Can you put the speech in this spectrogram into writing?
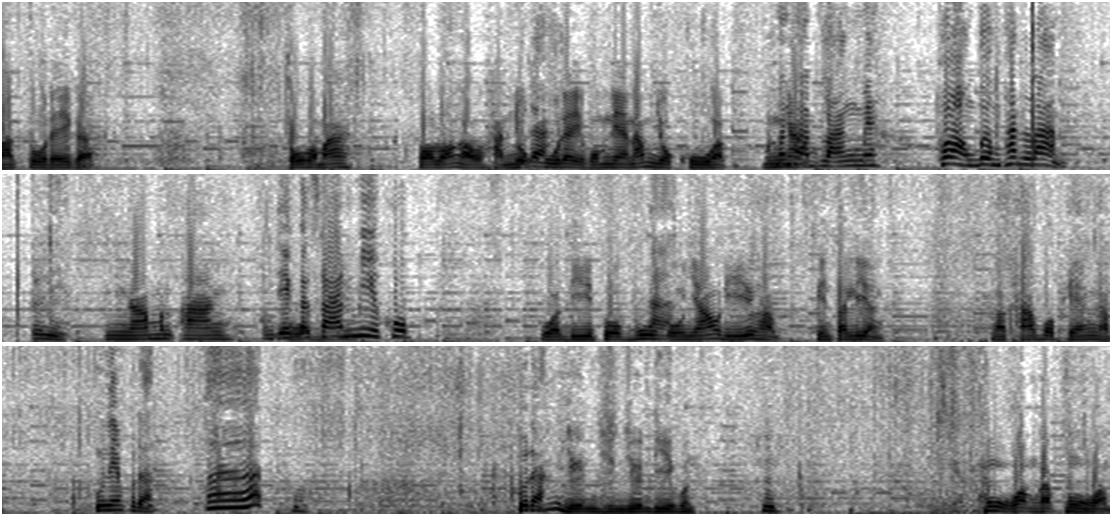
มักตัวใดก็โทรเข้ามาต่อร้องเอาหันยกจ้ะครูได้ ผมแนะนำยกครูครับมันมันงาหัมดหลังไหมท้องเบิ่มพันล้านตัวนี้งามมันอ่างมันตัวเอกสารดีมีครบตัวดีตัวบู้ค่ะตัวยาวดีอยู่ครับ เป็นตะเลี่ยง ราคาบ่แพงครับมื้อนี้พุ่นอะ ปัดพุ่นอะยืนยืนยืนดีพุ่นอืมหูความครับหูความ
